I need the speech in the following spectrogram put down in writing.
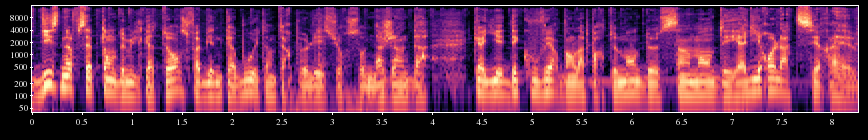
19 septembre 2014, Fabienne Cabou est interpellée sur son agenda. Cahier découvert dans l'appartement de Saint-Mandé. Elle y relate ses rêves,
